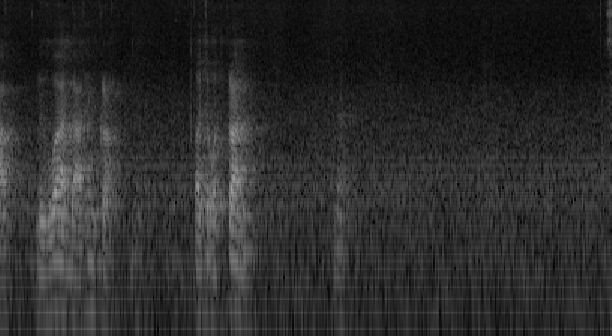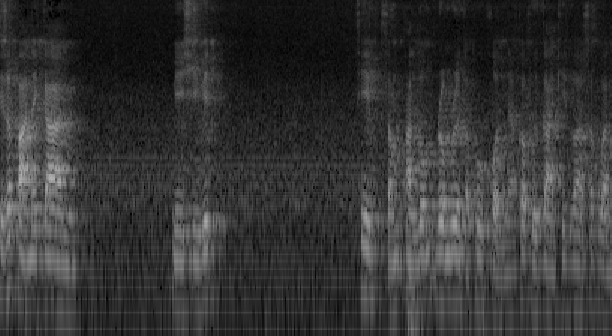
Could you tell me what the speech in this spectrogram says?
าดหรือว่าด่าท่านกลับ เราจะอดกลั้นนะศิลปะในการมีชีวิตที่สัมพันธ์ร่วมร่วมรื่นกับผู้คนนะก็คือการคิดว่าสักวัน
